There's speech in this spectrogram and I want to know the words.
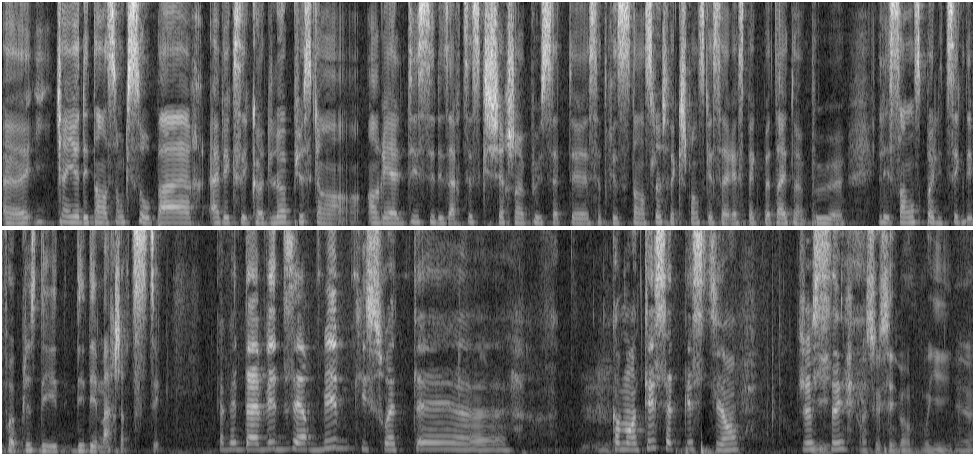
quand il y a des tensions qui s'opèrent avec ces codes-là, puisqu'en en réalité, c'est des artistes qui cherchent un peu cette, cette résistance-là. Ça fait que je pense que ça respecte peut-être un peu l'essence politique, des fois plus des, des, démarches artistiques. Il y avait David Zerbib qui souhaitait commenter cette question. Je sais. Parce que c'est oui, euh,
